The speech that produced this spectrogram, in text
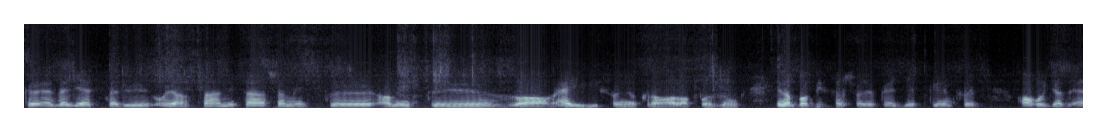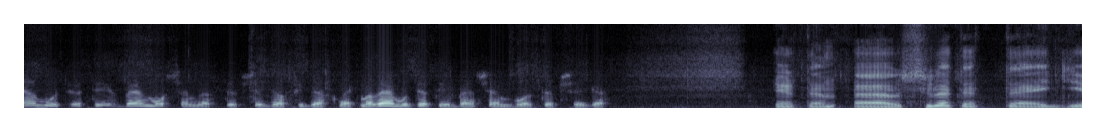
ez, ez egy egyszerű olyan számítás, amit, amit a helyi viszonyokra alapozunk. Én abban biztos vagyok egyébként, hogy ahogy az elmúlt öt évben most sem lesz többsége a Fidesznek, mert az elmúlt öt évben sem volt többsége. Értem. Született egy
